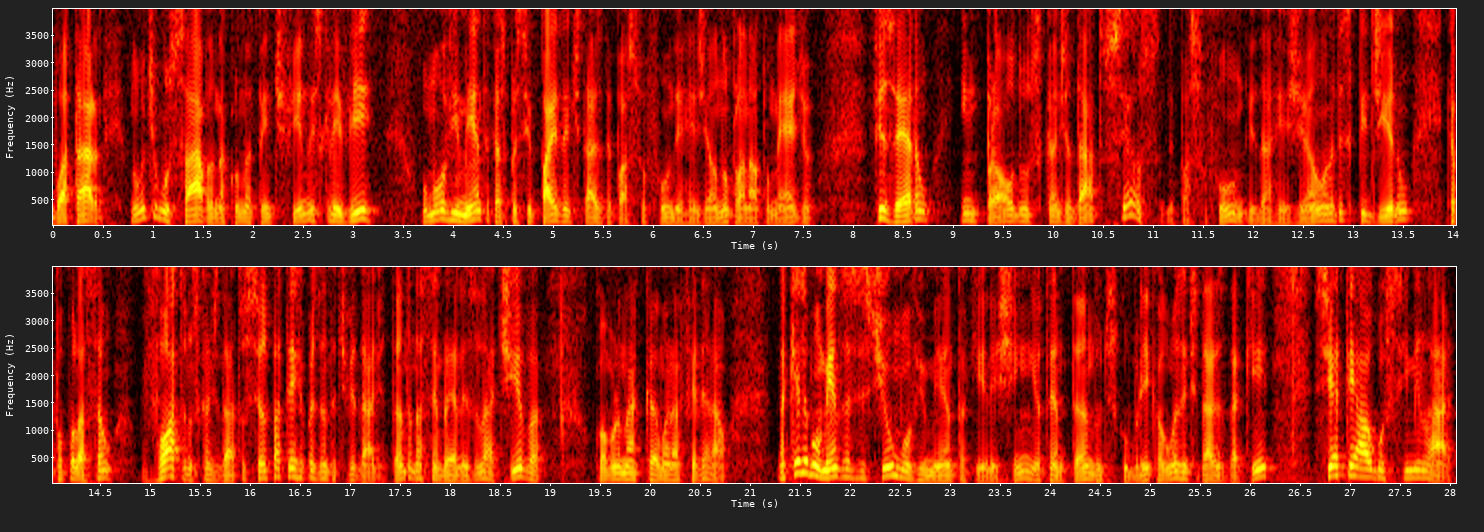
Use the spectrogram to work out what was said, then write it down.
Boa tarde. No último sábado, na coluna Pente Fino, escrevi o movimento que as principais entidades de Passo Fundo e região no Planalto Médio fizeram em prol dos candidatos seus de Passo Fundo e da região, onde eles pediram que a população vote nos candidatos seus para ter representatividade, tanto na Assembleia Legislativa como na Câmara Federal. Naquele momento existiu um movimento aqui em Erechim, eu tentando descobrir que algumas entidades daqui se ia ter algo similar.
